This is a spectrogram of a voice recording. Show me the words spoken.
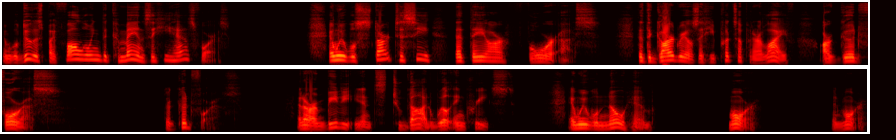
And we'll do this by following the commands that He has for us. And we will start to see that they are for us, that the guardrails that He puts up in our life are good for us. They're good for us and our obedience to God will increase, and we will know Him more and more.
